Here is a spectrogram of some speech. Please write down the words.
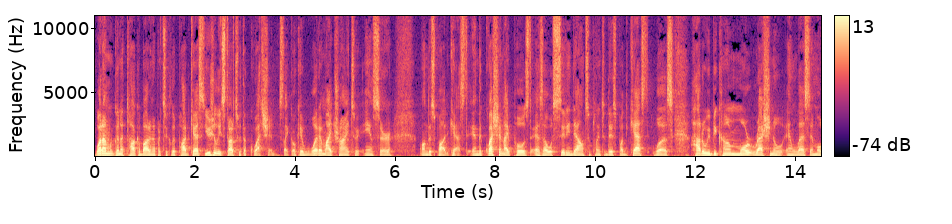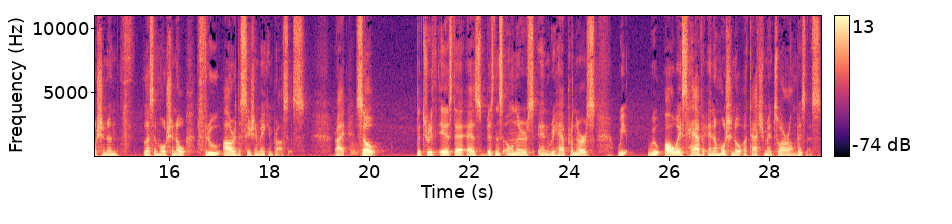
what i'm going to talk about in a particular podcast usually starts with a question. It's like okay what am i trying to answer on this podcast? And the question i posed as i was sitting down to plan today's podcast was how do we become more rational and less emotional less emotional through our decision making process? Right? So the truth is that as business owners and rehabpreneurs, we will always have an emotional attachment to our own business.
